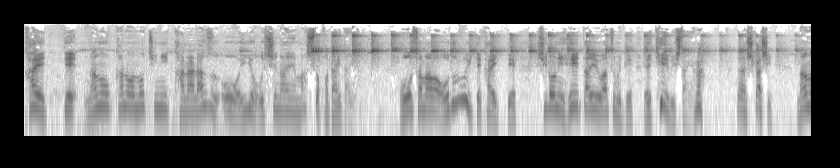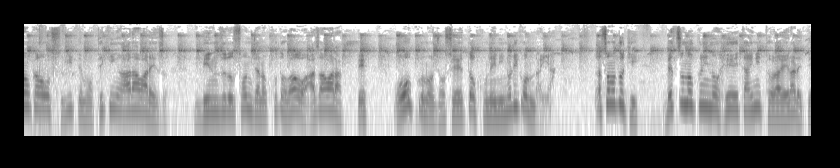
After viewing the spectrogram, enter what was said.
帰って7日の後に必ず王位を失えます。と答えたんや。王様は驚いて帰って城に兵隊を集めて警備したんやな。しかし7日を過ぎても敵が現れずびんずる尊者の言葉を嘲笑って多くの女性と船に乗り込んだんや。その時別の国の兵隊に捕らえられて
